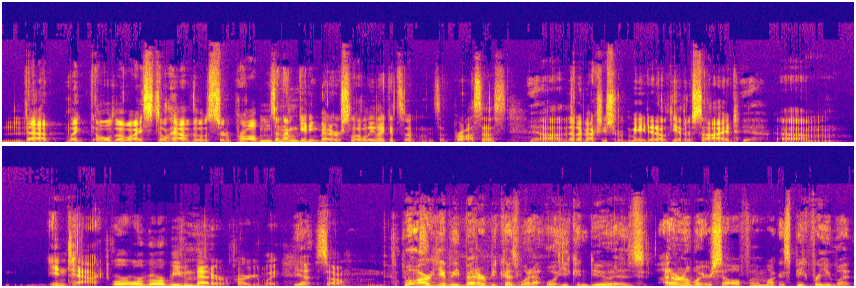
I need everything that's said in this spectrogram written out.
that like although I still have those sort of problems and I'm getting better slowly, like it's a it's a process uh, that I've actually sort of made it out the other side. Yeah. Um, intact or or, or even better, arguably. Mm-hmm. Yeah. So Well, arguably better because what what you can do is I don't know about yourself. I'm not going to speak for you, but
